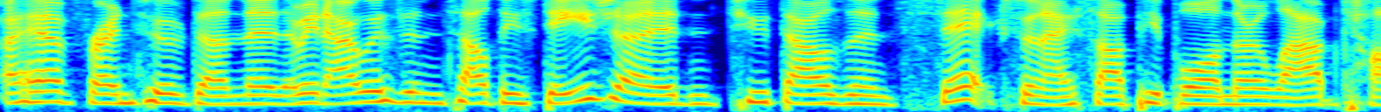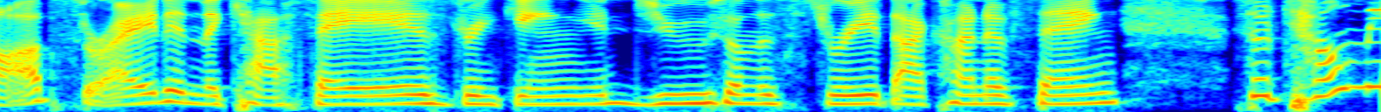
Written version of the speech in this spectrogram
I have friends who have done that. I mean, I was in Southeast Asia in 2006, and I saw people on their laptops, right, in the cafes, drinking juice on the street, that kind of thing. So tell me,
